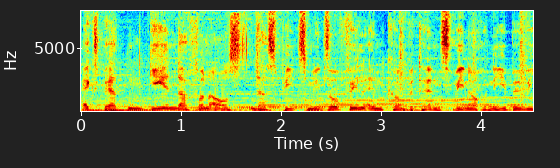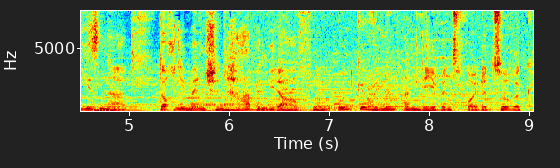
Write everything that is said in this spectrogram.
Experten gehen davon aus, dass Pizmeet so viel Inkompetenz wie noch nie bewiesen hat. Doch die Menschen haben wieder Hoffnung und gewinnen an Lebensfreude zurück.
